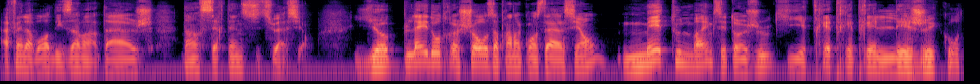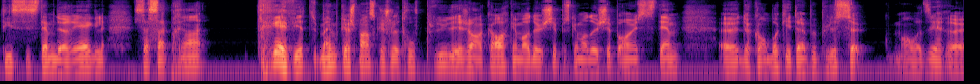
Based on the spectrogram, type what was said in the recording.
afin d'avoir des avantages dans certaines situations. Il y a plein d'autres choses à prendre en considération, mais tout de même, c'est un jeu qui est très très très léger côté système de règles. Ça s'apprend très vite, même que je pense que je le trouve plus léger encore que Mothership, puisque Mothership a un système euh, de combat qui est un peu plus on va dire, euh,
